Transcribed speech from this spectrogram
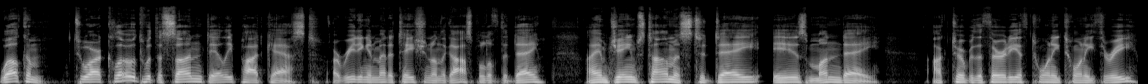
Welcome to our Clothed with the Sun daily podcast, our reading and meditation on the gospel of the day. I am James Thomas. Today is Monday, October the 30th, 2023.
